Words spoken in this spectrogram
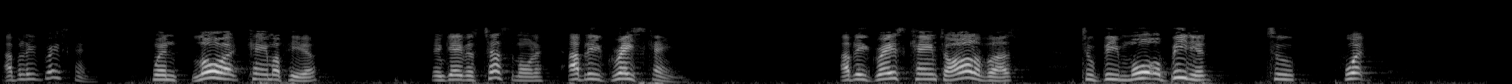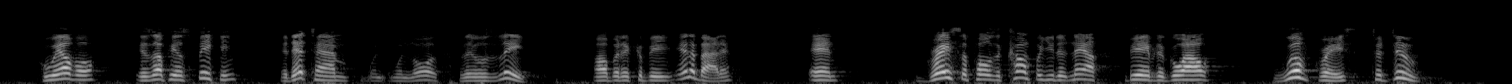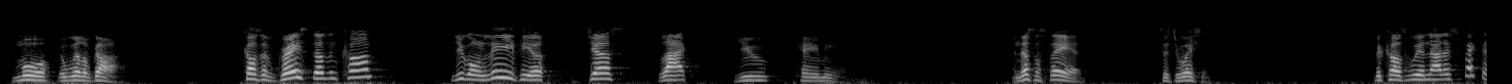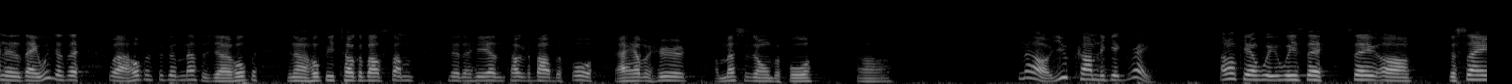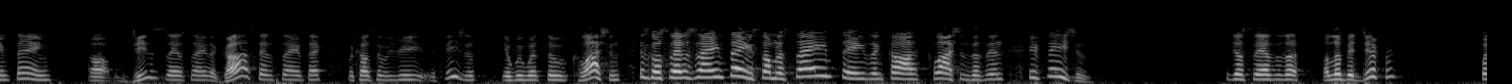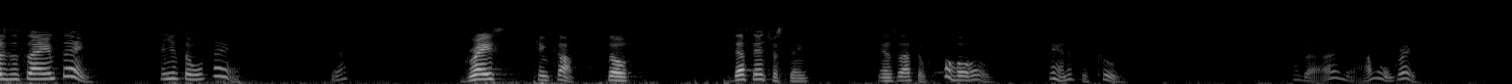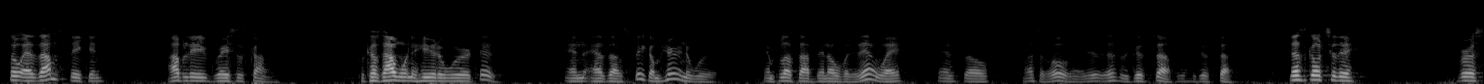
I believe grace came. When Lord came up here and gave his testimony, I believe grace came. I believe grace came to all of us to be more obedient to what whoever is up here speaking. At that time, when, when Lord, it was Lee, uh, but it could be anybody. And grace is supposed to come for you to now be able to go out with grace to do more the will of God. Because if grace doesn't come, you're going to leave here just like you came in. And that's a sad situation. Because we're not expecting anything. We just say, well, I hope it's a good message. I hope, you know, I hope he talk about something that he hasn't talked about before. I haven't heard a message on before. Uh, no, you come to get grace. I don't care if we, we say say uh, the same thing. Uh, Jesus said the same thing. God said the same thing. Because if we read Ephesians, if we went through Colossians, it's going to say the same thing. Some of the same things in Colossians as in Ephesians. It just says it's a, a little bit different, but it's the same thing. And you say, well, man, yeah, grace can come. So that's interesting. And so I said, whoa, whoa, whoa. Man, this is cool. I said, I, I want grace. So as I'm speaking, I believe grace is coming because I want to hear the word too. And as I speak, I'm hearing the word. And plus, I've been over it anyway. And so I said, oh, man, this is good stuff. This is good stuff. Let's go to the verse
